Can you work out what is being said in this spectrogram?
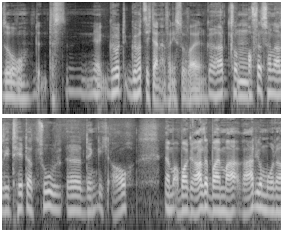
so, das ja, gehört, gehört sich dann einfach nicht so, weil. Gehört zur mh. Professionalität dazu, äh, denke ich auch. Ähm, aber gerade bei Radiomoder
